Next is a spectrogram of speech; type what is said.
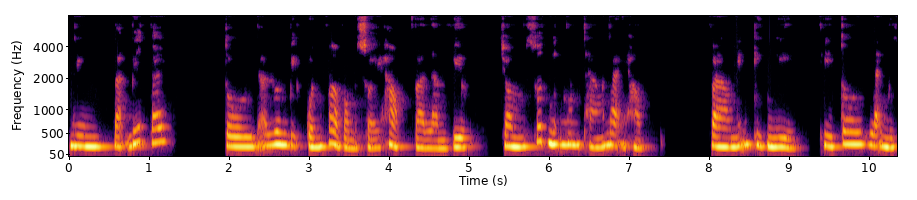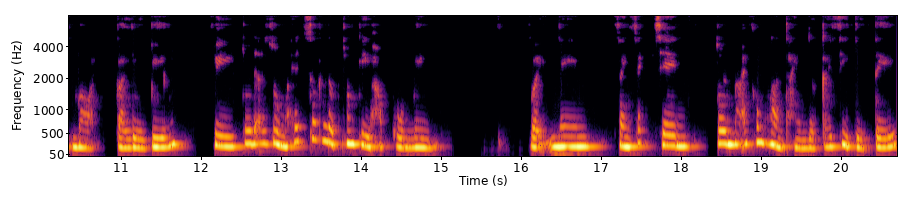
Nhưng bạn biết đấy, tôi đã luôn bị cuốn vào vòng xoáy học và làm việc trong suốt những năm tháng đại học. Vào những kỳ nghỉ thì tôi lại mệt mỏi và lười biếng vì tôi đã dùng hết sức lực trong kỳ học của mình. Vậy nên, danh sách trên tôi mãi không hoàn thành được cái gì tử tế.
